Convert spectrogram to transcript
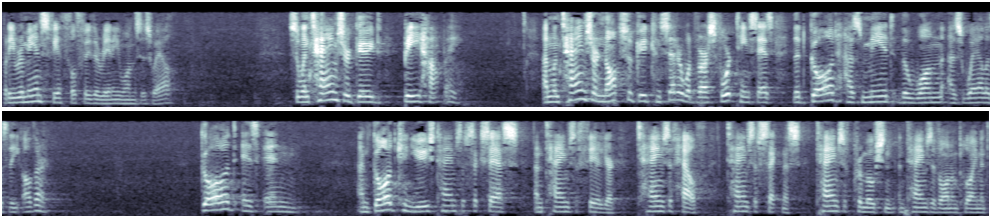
but He remains faithful through the rainy ones as well. So when times are good, be happy. And when times are not so good, consider what verse 14 says that God has made the one as well as the other. God is in, and God can use times of success and times of failure, times of health, times of sickness, times of promotion, and times of unemployment.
